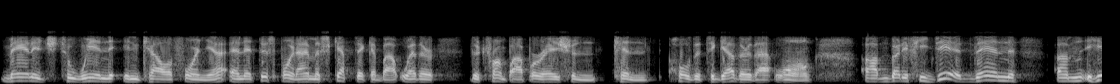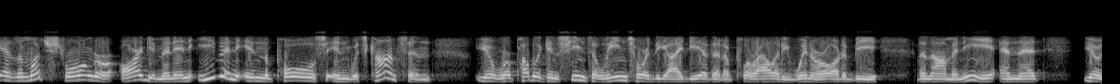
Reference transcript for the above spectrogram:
manage to win in California, and at this point I'm a skeptic about whether the Trump operation can hold it together that long, um, but if he did, then um, he has a much stronger argument. And even in the polls in Wisconsin, you know, Republicans seem to lean toward the idea that a plurality winner ought to be the nominee and that, you know,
